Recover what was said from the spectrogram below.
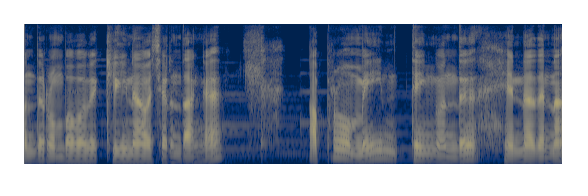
வந்து ரொம்பவே க்ளீனாக வச்சுருந்தாங்க. அப்புறம் மெயின் திங் வந்து என்னதுன்னா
